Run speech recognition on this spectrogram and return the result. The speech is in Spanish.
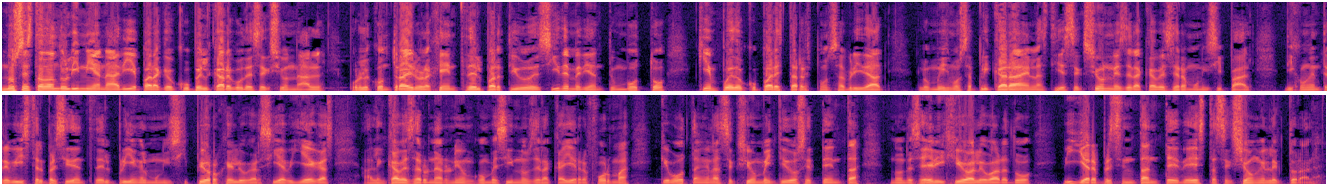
No se está dando línea a nadie para que ocupe el cargo de seccional. Por el contrario, la gente del partido decide mediante un voto quién puede ocupar esta responsabilidad. Lo mismo se aplicará en las diez secciones de la cabecera municipal, dijo en entrevista el presidente del PRI en el municipio, Rogelio García Villegas, al encabezar una reunión con vecinos de la calle Reforma que votan en la sección 2270, donde se eligió a Leobardo Villa, representante de esta sección electoral.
